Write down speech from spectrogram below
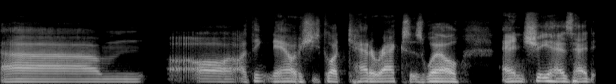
Um, oh, I think now she's got cataracts as well, and she has had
